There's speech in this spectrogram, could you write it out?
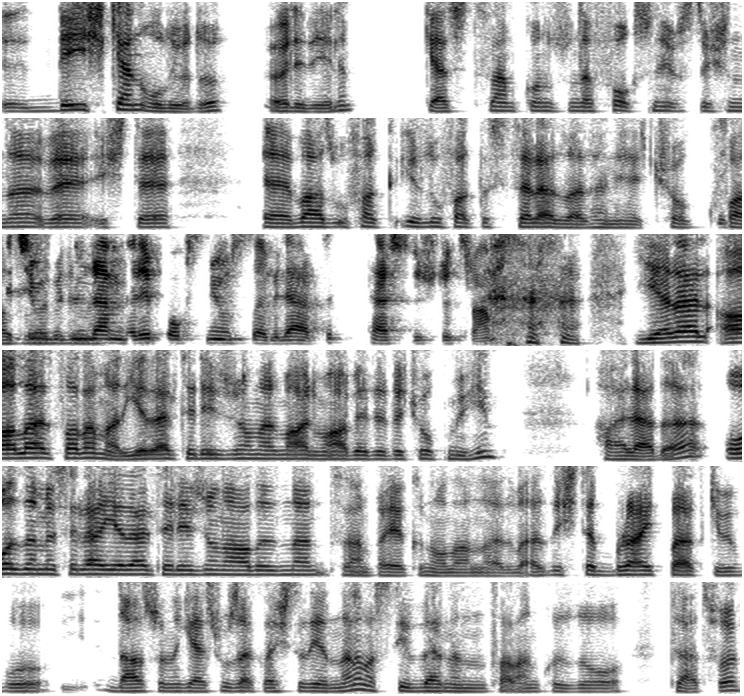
e, değişken oluyordu öyle diyelim. Gerçi Trump konusunda Fox News dışında ve işte e, bazı ufak irli ufaklı siteler var hani çok fazla. Seçim gününden beri Fox News'la bile artık ters düştü Trump. Yerel ağlar falan var. Yerel televizyonlar malum ABD'de çok mühim. Hala da. Orada mesela yerel televizyon ağlarından Trump'a yakın olanlar vardı. İşte Breitbart gibi bu daha sonra gerçi uzaklaştırdı yanından ama Steve Bannon'ın falan kurduğu o platform.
